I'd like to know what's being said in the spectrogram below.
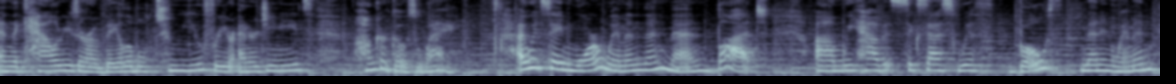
and the calories are available to you for your energy needs, hunger goes away. I would say more women than men, but um, we have success with both men and women,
